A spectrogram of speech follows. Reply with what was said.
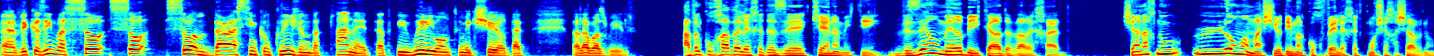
Uh, because it was so, so, so embarrassing conclusion, that planet, that we really want to make sure that that, that was real. אבל כוכב הלכת הזה כן אמיתי, וזה אומר בעיקר דבר אחד, שאנחנו לא ממש יודעים על כוכבי לכת כמו שחשבנו.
